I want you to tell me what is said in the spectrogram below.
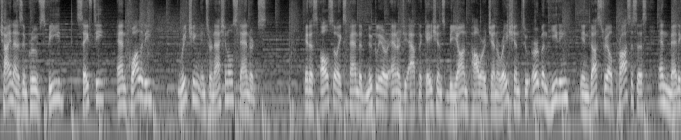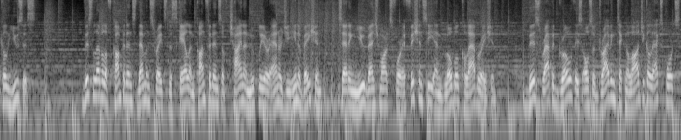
China has improved speed, safety, and quality, reaching international standards. It has also expanded nuclear energy applications beyond power generation to urban heating, industrial processes, and medical uses. This level of competence demonstrates the scale and confidence of China nuclear energy innovation, setting new benchmarks for efficiency and global collaboration. This rapid growth is also driving technological exports,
